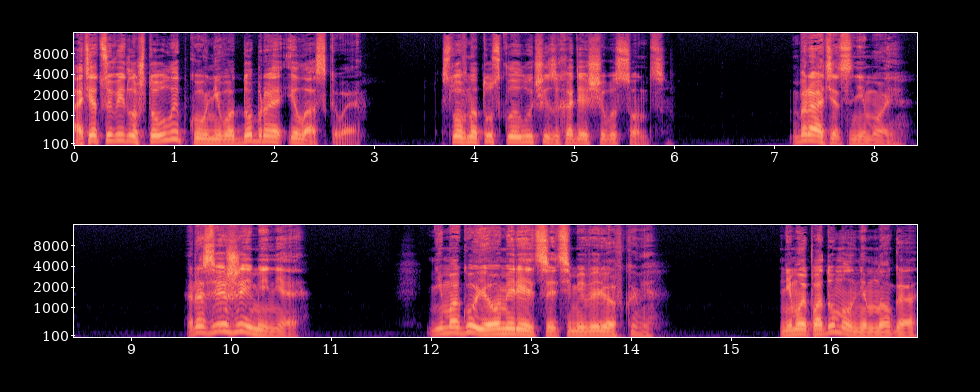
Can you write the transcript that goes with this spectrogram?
Отец увидел, что улыбка у него добрая и ласковая, словно тусклые лучи заходящего солнца. «Братец не мой, развяжи меня. Не могу я умереть с этими веревками». Немой подумал немного,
